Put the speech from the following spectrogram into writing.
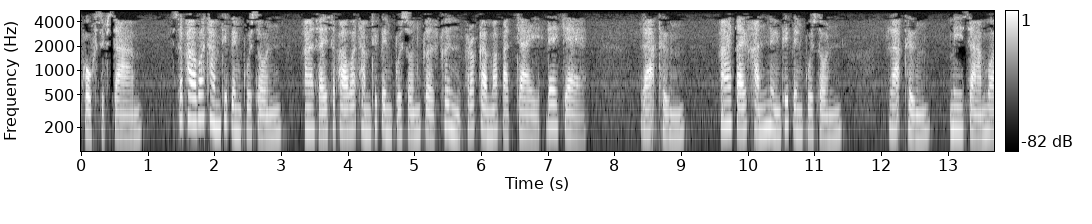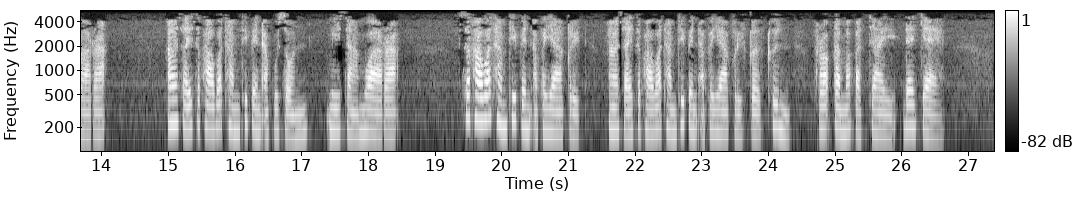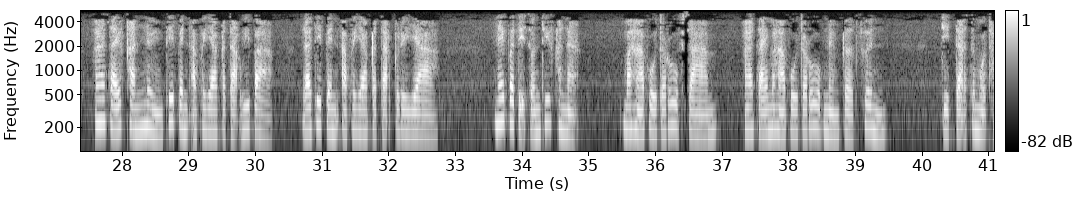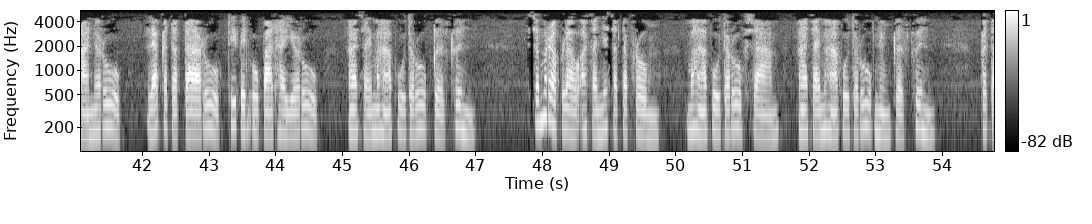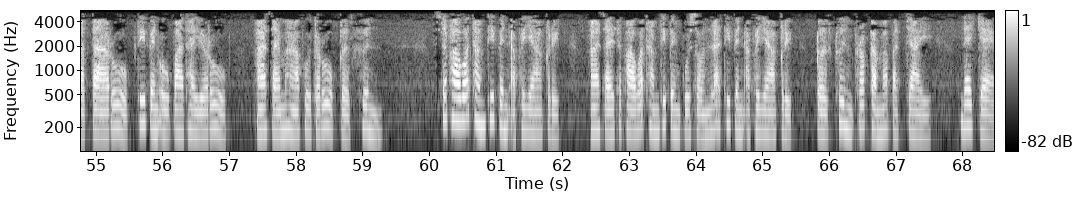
หกสิบสามสภาวธรรมที่เป็นกุศล อาศัยสภาวธรรมที่เป็นกุศลเกิดขึ้น เพราะกรรมปัจจัยได้แก่ ละถึง อาศัยขันหนึ่งที่เป็นกุศล ละถึง มีสามวาระ อาศัยสภาวธรรมที่เป็นอกุศล มีสามวาระ สภาวธรรมที่เป็นอัพยากฤิอาศัยสภาวธรรมที่เป็นอัพยากฤิเกิดขึ้น เพราะกรรมปัจจัยได้แก่ อาศัยขันหนึ่งที่เป็นอัพยากตะวิบาก และที่เป็นอัพยากตะกริยา ในปฏิสนธิขณะ มหาภูตรูปสามอาศัยมหาภูตรูปหนึ่งเกิดขึ้น จิตตสมุทฐานรูปและกตัตารูปที่เป็นอุปาทายรูป อาศัยมหาภูตรูปเกิดขึ้นสำหรับเราอาศัยสัตตพรมมหาภูตรูปสามอาศัยมหาภูตรูปหนึ่งเกิดขึ้น กตัตารูปที่เป็นอุปาทายรูป อาศัยมหาภูตรูปเกิดขึ้น สภาวธรรมที่เป็นอัพยากฤิ อาศัยสภาวธรรมที่เป็นกุศลและที่เป็นอัพยากฤิเกิดขึ้นเพราะกรรมปัจจัย ได้แก่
